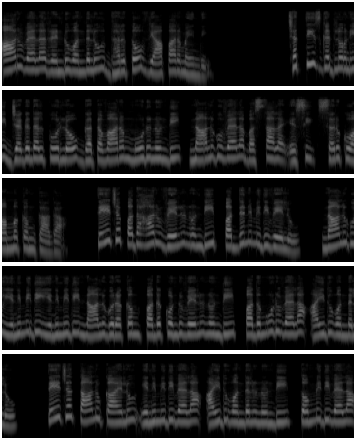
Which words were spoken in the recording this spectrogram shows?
ఆరు వేల రెండు వందలు ధరతో వ్యాపారమైంది. ఛత్తీస్గఢ్లోని జగదల్పూర్లో గత వారం మూడు నుండి నాలుగు వేల బస్తాల ఎసి సరుకు అమ్మకం కాగా తేజ పదహారు వేలు నుండి పద్దెనిమిది వేలు నాలుగు ఎనిమిది ఎనిమిది నాలుగు రకం పదకొండు వేలు నుండి పదమూడు వేల ఐదు వందలు తేజ తాలుకాయలు ఎనిమిది వేల ఐదు వందలు నుండి తొమ్మిది వేల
